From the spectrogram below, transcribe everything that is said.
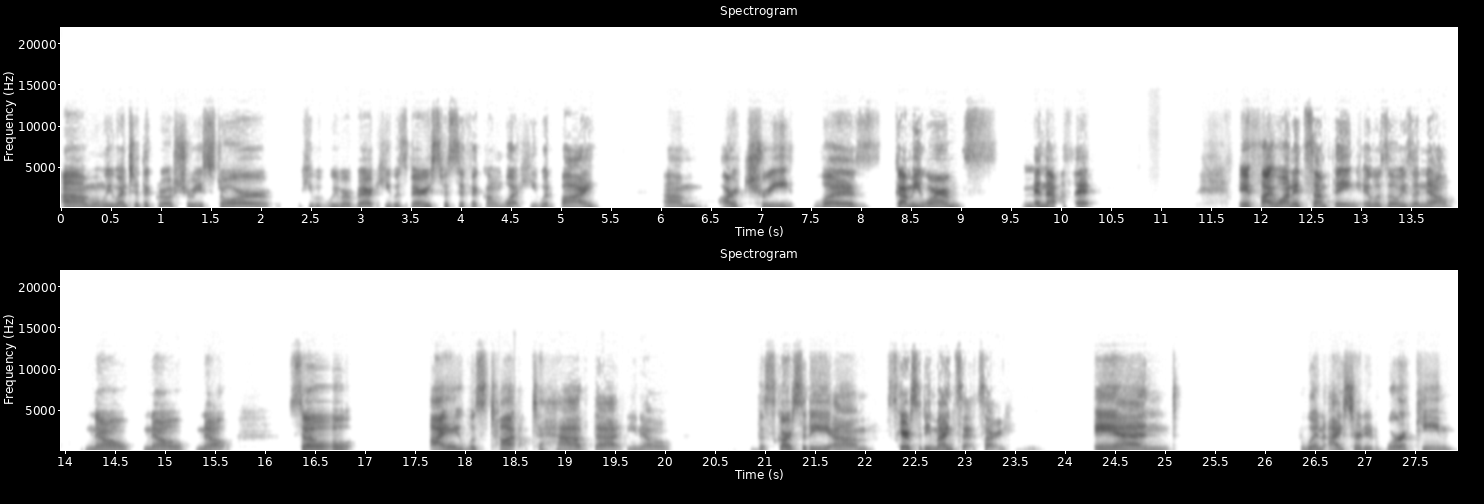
Um, when we went to the grocery store, he we were very he was very specific on what he would buy. Um, our treat was gummy worms, mm. and that was it. If I wanted something, it was always a no, no, no, no. So I was taught to have that, you know, the scarcity, um, scarcity mindset, sorry. And when I started working,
